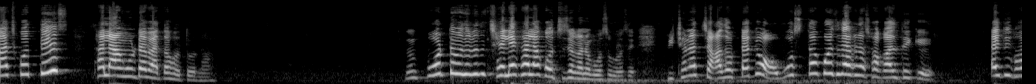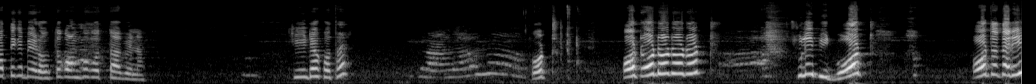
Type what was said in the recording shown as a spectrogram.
কাজ করতিস, তাহলে আঙুলটা ব্যথা হতো না। পড়তে হবে তুই ছেলে খেলা করছিস এখানে বসে বসে। বিছানার চাদরটাকে অবস্থা করেছে দেখ না সকাল থেকে। এই তুই ঘর থেকে বেরো, তোকে অঙ্ক করতে হবে না। চিনিটা কোথায়? ওঠ ওঠ ওঠ ওঠ ওঠ ওঠ। চুলে পিটবো ওঠ। ওঠ তাড়াতাড়ি।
